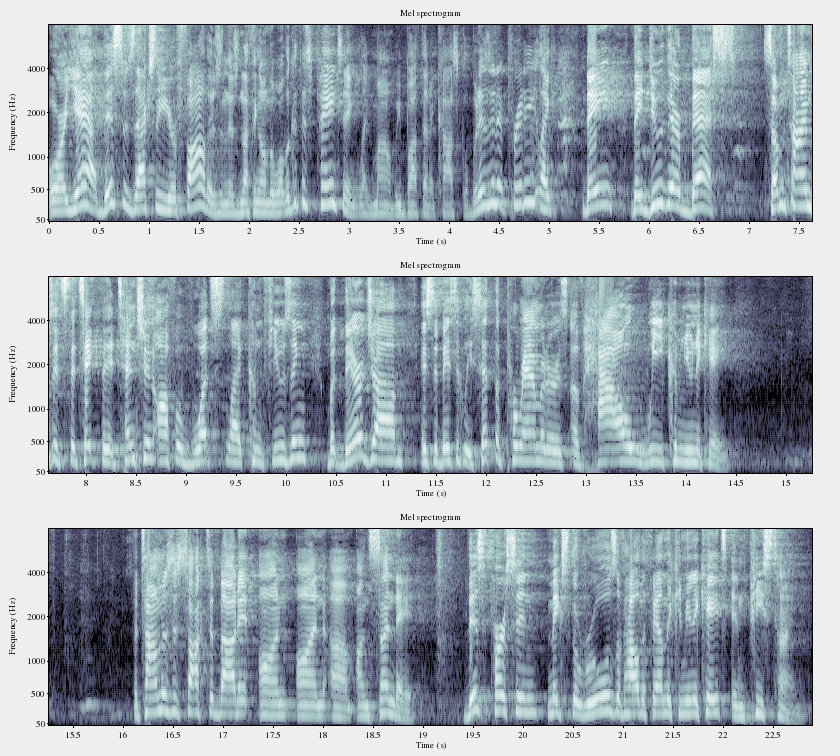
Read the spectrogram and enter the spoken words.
Or, yeah, this is actually your father's and there's nothing on the wall. Look at this painting. Like, mom, we bought that at Costco. But isn't it pretty? Like, they, they do their best. Sometimes it's to take the attention off of what's like confusing, but their job is to basically set the parameters of how we communicate. The Thomases talked about it on, on, um, on Sunday. This person makes the rules of how the family communicates in peacetime.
